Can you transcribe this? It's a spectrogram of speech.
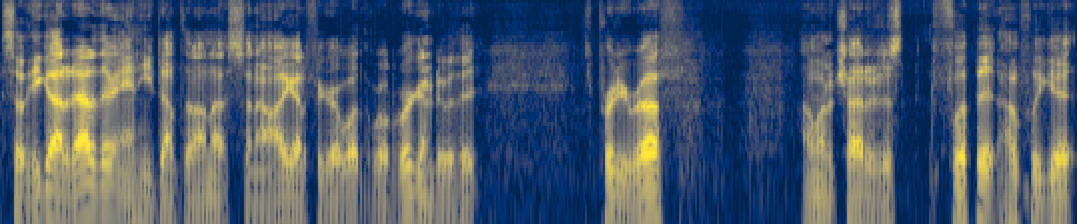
So he got it out of there, and he dumped it on us. So now I got to figure out what in the world we're going to do with it. It's pretty rough. I'm going to try to just flip it hopefully get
